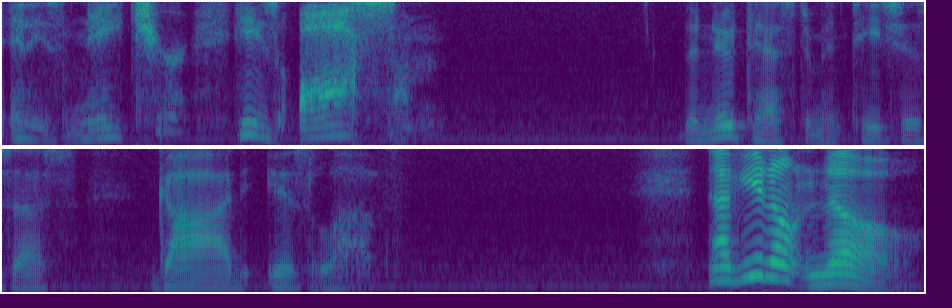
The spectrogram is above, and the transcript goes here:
and His nature. He's awesome. The New Testament teaches us God is love. Now, if you don't know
